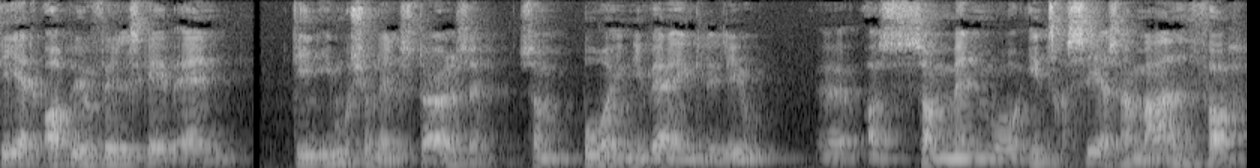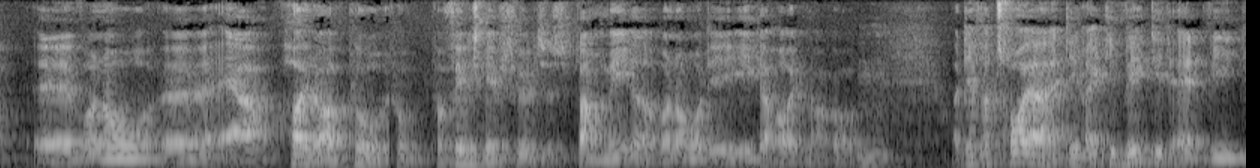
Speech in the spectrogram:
det at opleve fællesskab er en, det er en emotionel størrelse, som bor inde i hver enkelt elev, øh, og som man må interessere sig meget for, øh, hvornår øh, er højt op på, på, på fællesskabsfølelsesbarometeret, og hvornår det ikke er højt nok op. Mm. Og derfor tror jeg, at det er rigtig vigtigt, at vi,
